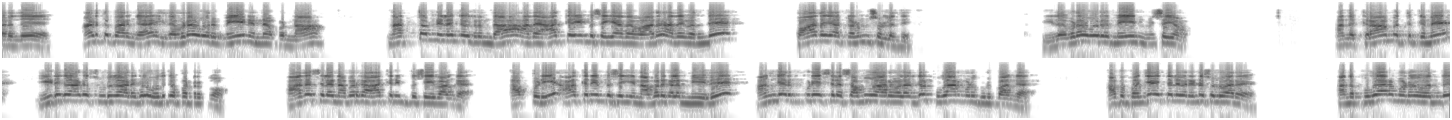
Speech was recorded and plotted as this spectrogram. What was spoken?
வருது. அடுத்து பாருங்க இதை விட ஒரு மெயின் என்ன அப்படின்னா நத்தம் நிலங்கள் இருந்தா அதை ஆக்கிரமிப்பு செய்யாதவாறு அதை வந்து பாதுகாக்கணும்னு சொல்லுது. இதை விட ஒரு மெயின் விஷயம். அந்த கிராமத்துக்குன்னு இடுகாடு சுடுகாடுகள் ஒதுக்கப்பட்டிருக்கும். அதை சில நபர்கள் ஆக்கிரமிப்பு செய்வாங்க. அப்படியே ஆக்கிரமிப்பு செய்யும் நபர்கள் மீது அங்க இருக்கக்கூடிய சில சமூக ஆர்வலர்கள் புகார் மனு கொடுப்பாங்க. அப்ப பஞ்சாயத்து தலைவர் என்ன சொல்லுவாரு? அந்த புகார் மனு வந்து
